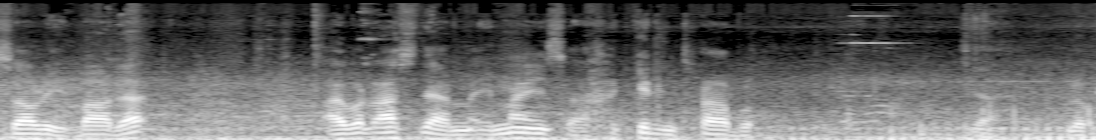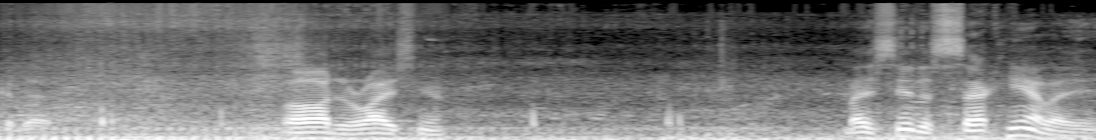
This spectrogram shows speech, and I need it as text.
Sorry about that. I would ask them. It might uh, get in trouble. Yeah, look at that. Oh, the rice here. But I see the sack here, like,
